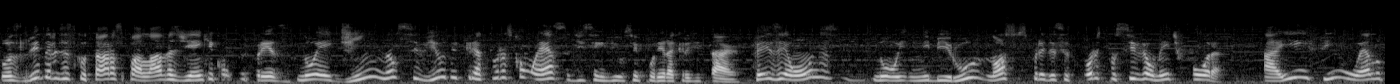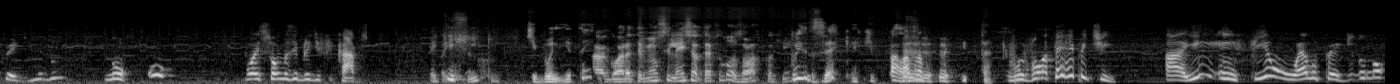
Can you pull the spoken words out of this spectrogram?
Os líderes escutaram as palavras de Enki com surpresa. No Edin não se viu de criaturas como essa, disse Envio sem poder acreditar. Fez eones no Nibiru, nossos predecessores possivelmente fora. Aí, enfim, o elo perdido no cu, pois somos hibridificados. É que chique. Que bonita, hein? Agora teve um silêncio até filosófico aqui. Pois é, que, que palavra bonita. Vou vou até repetir. Aí enfiam o elo perdido no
